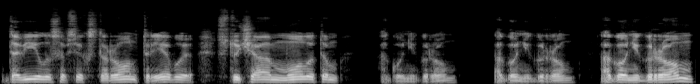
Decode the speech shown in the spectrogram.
давило со всех сторон, требуя, стуча молотом, Огонь и гром, огонь и гром, огонь и гром.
